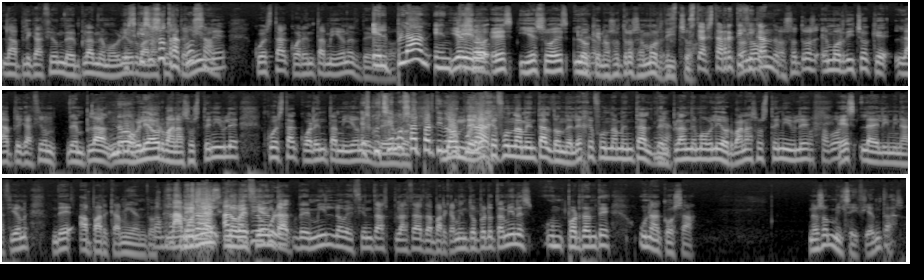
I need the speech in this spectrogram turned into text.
la aplicación del plan de movilidad es que urbana eso es otra sostenible cosa. cuesta 40 millones de euros. El plan entero. Y eso es, y eso es lo que nosotros hemos dicho. Usted está rectificando. nosotros hemos dicho que la aplicación del plan No. de movilidad urbana sostenible cuesta 40 millones de Escuchemos euros. al Partido donde Popular. El eje fundamental, donde el eje fundamental del plan de movilidad urbana sostenible es la eliminación de aparcamientos. Vamos de, a escuchar al Partido 1900, Popular. de 1.900 plazas de aparcamiento. Pero también es importante una cosa. No son 1.600.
